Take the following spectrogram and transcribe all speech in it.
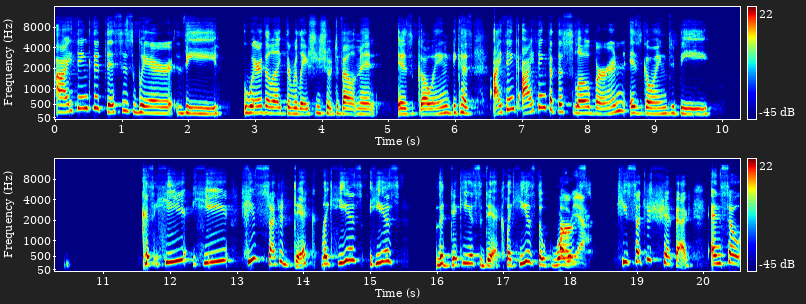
I think that this is where the where the like the relationship development is going because I think I think that the slow burn is going to be cuz he he he's such a dick. Like he is he is the dickiest dick. Like he is the oh, worst. yeah. He's such a shitbag. And so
